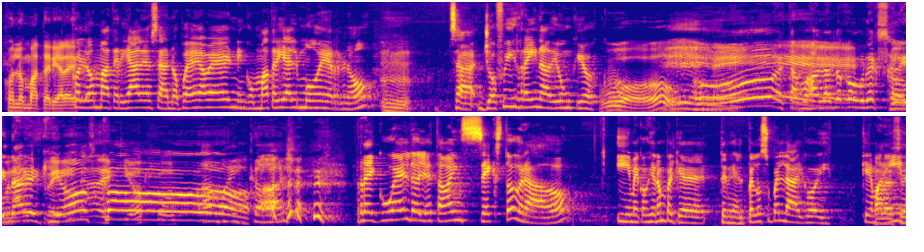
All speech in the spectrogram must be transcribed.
Con los materiales. con los materiales, o sea, no puede haber ningún material moderno. Mm. O sea, yo fui reina de un kiosco. Wow. Oh, estamos hablando con una ex reina de de kiosco. Oh my gosh. Recuerdo, yo estaba en sexto grado y me cogieron porque tenía el pelo súper largo y que Pareces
